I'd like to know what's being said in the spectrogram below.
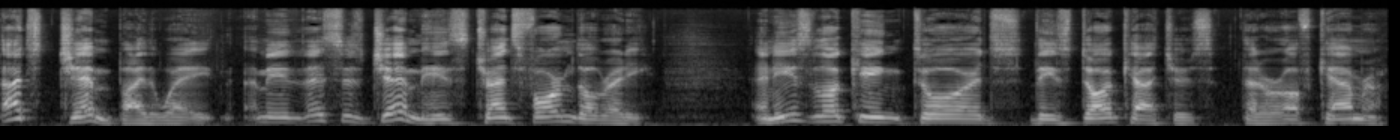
that's Jim, by the way. I mean, this is Jim. He's transformed already. And he's looking towards these dog catchers that are off camera.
